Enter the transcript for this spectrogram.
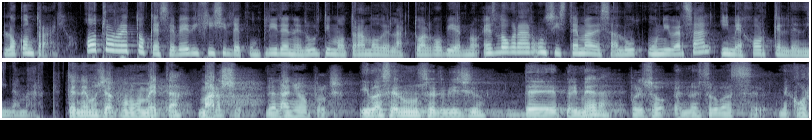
lo contrario. Otro reto que se ve difícil de cumplir en el último tramo del actual gobierno es lograr un sistema de salud universal y mejor que el de Dinamarca. Tenemos ya como meta marzo del año próximo. Y va a ser un servicio de primera, por eso el nuestro va a ser mejor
